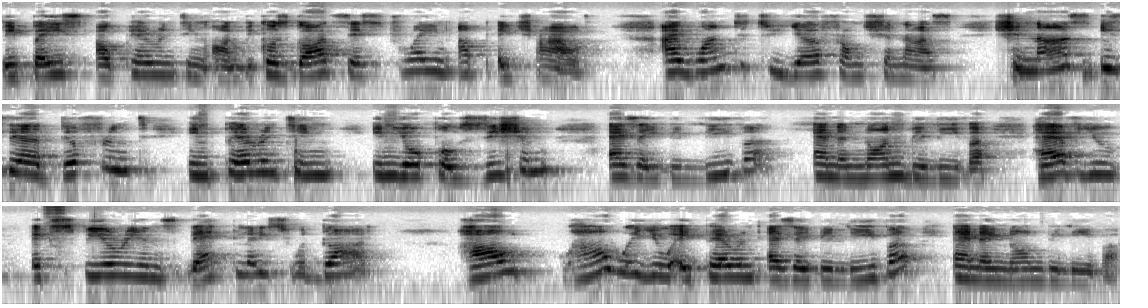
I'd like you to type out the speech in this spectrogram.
we base our parenting on because God says, train up a child. I wanted to hear from Shinaaz. Shinaaz, is there a difference in parenting in your position as a believer and a non believer. Have you experienced that place with God? How, how were you a parent as a believer and a non believer?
